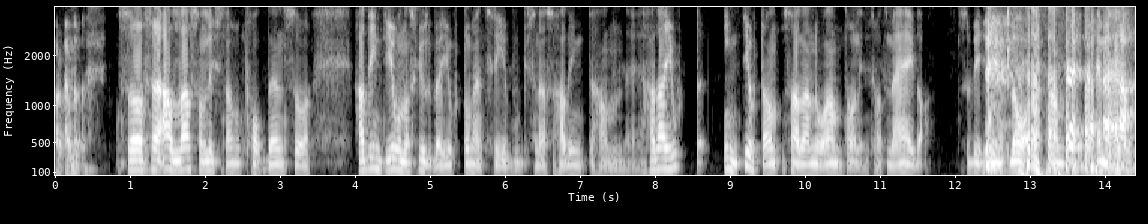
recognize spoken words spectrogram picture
par femmorna. Så för alla som lyssnar på podden så hade inte Jonas Gullberg gjort de här tre boxarna så hade inte han, eh, hade han gjort, inte gjort dem så hade han nog antagligen inte varit med idag. Så vi är ju glada för han är med idag.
